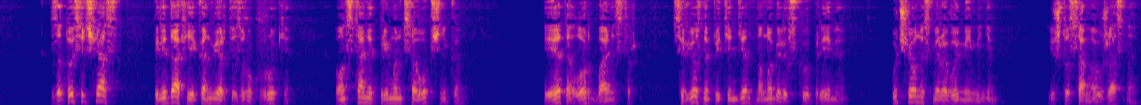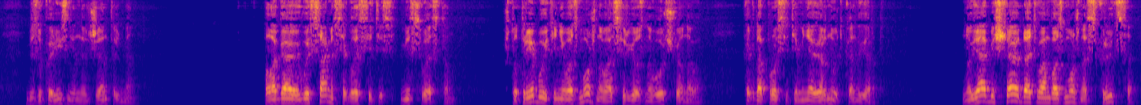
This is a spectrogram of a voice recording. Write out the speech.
Зато сейчас, передав ей конверт из рук в руки, он станет прямым сообщником. И это лорд Баннистер, серьезный претендент на Нобелевскую премию, ученый с мировым именем и, что самое ужасное, безукоризненный джентльмен. Полагаю, вы сами согласитесь, мисс Вестон, что требуете невозможного от серьезного ученого, когда просите меня вернуть конверт. Но я обещаю дать вам возможность скрыться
